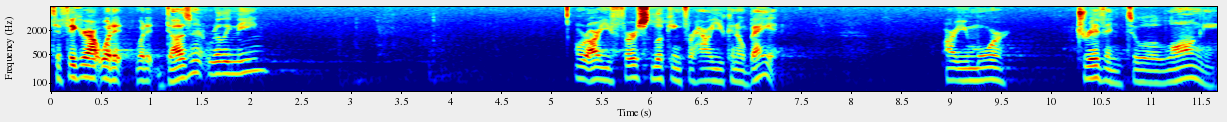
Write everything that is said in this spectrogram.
To figure out what it, what it doesn't really mean? Or are you first looking for how you can obey it? Are you more driven to a longing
